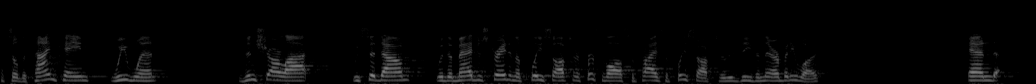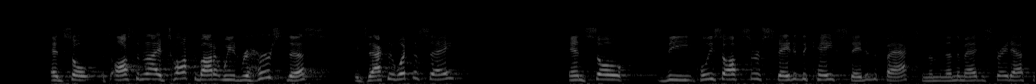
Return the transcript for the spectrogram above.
And so the time came. We went. It was in Charlotte. We sit down with the magistrate and the police officer. First of all, I was surprised the police officer was even there, but he was. And, and so Austin and I had talked about it. We had rehearsed this, exactly what to say. And so the police officer stated the case, stated the facts, and then, the magistrate asked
